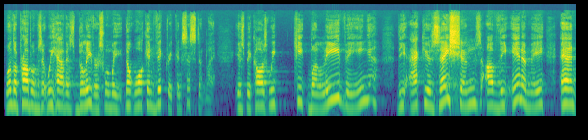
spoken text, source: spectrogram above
One of the problems that we have as believers when we don't walk in victory consistently is because we keep believing the accusations of the enemy and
